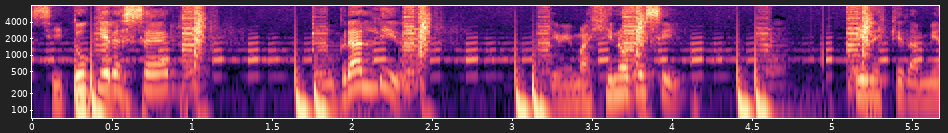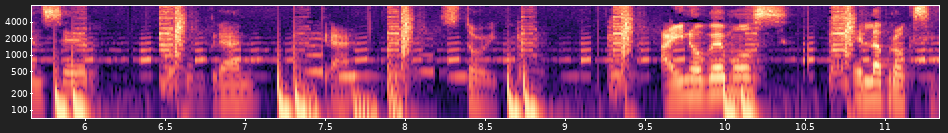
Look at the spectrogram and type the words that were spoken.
si tú quieres ser un gran líder, que me imagino que sí, tienes que también ser un gran, gran storyteller. Ahí nos vemos en la próxima.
